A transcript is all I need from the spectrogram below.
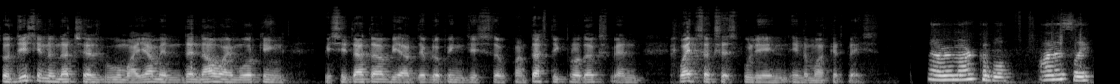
So this in a nutshell whom I am, and then now I'm working with Sitata. We are developing these uh, fantastic products and quite successfully in, in the marketplace. Now, remarkable, honestly.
